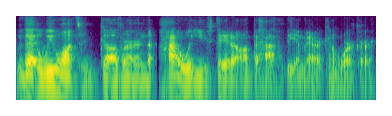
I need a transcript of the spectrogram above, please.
that we want to govern how we use data on behalf of the American worker.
